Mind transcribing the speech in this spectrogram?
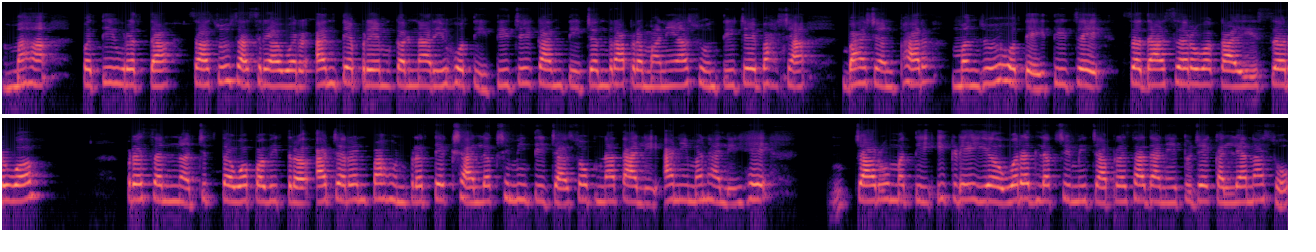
महा पतिव्रता सासू सासऱ्यावर अंत्यप्रेम करणारी होती. तिची कांती चंद्राप्रमाणे असून तिचे भाषा भाषण फार मंजूळ होते. तिचे सदा सर्व काळी सर्व प्रसन्न चित्त व पवित्र आचरण पाहून प्रत्यक्षा लक्ष्मी तिच्या स्वप्नात आली आणि म्हणाली हे चारुमती इकडे ये वरदलक्ष्मीच्या प्रसादाने तुझे कल्याण असो.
